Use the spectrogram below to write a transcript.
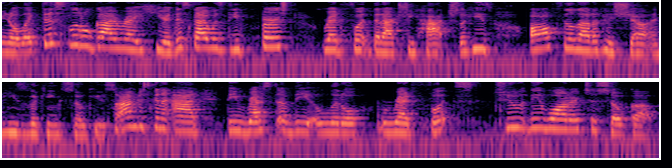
you know, like this little guy right here. This guy was the first redfoot that actually hatched. So he's all filled out of his shell and he's looking so cute. So I'm just gonna add the rest of the little redfoots to the water to soak up.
